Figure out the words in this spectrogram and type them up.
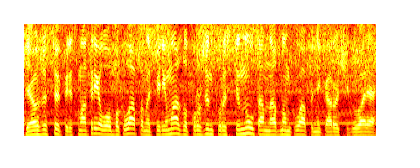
Я уже все пересмотрел, оба клапана перемазал, пружинку растянул там на одном клапане, короче говоря.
